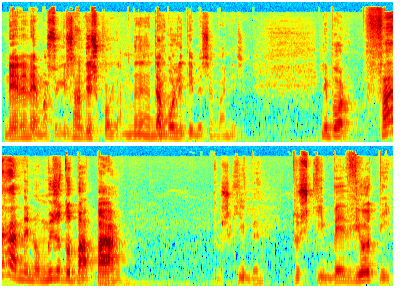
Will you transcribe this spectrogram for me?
Ναι, ναι, ναι, μας το γυρίσανε δύσκολα. Ναι, Ήταν ναι. πολύ τίμες εμφανίσεις. Λοιπόν, φάγαμε νομίζω τον παπά Του Σκύμπε. του Σκύμπε, διότι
